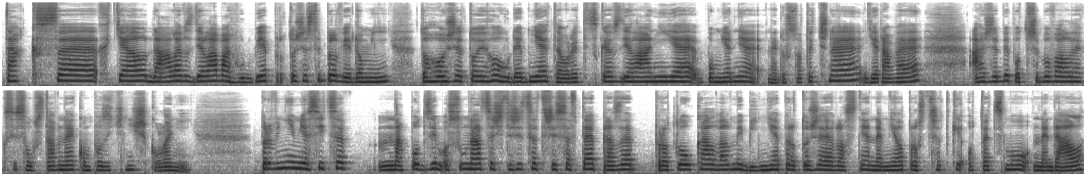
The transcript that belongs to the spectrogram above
tak se chtěl dále vzdělávat hudbě, protože si byl vědomý toho, že to jeho hudebně teoretické vzdělání je poměrně nedostatečné, děravé a že by potřeboval jaksi soustavné kompoziční školení. První měsíce na podzim 1843 se v té Praze protloukal velmi bídně, protože vlastně neměl prostředky, otec mu nedal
